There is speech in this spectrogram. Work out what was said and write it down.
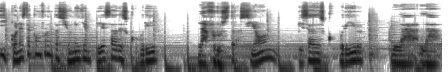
Y con esta confrontación ella empieza a descubrir la frustración, empieza a descubrir la, la,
